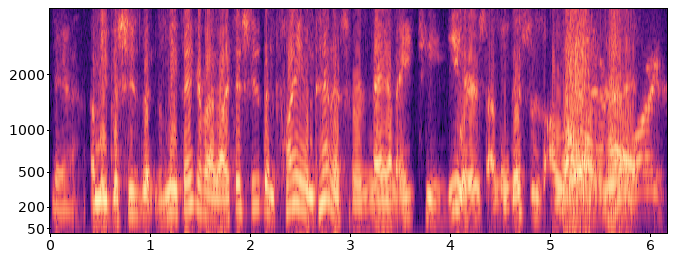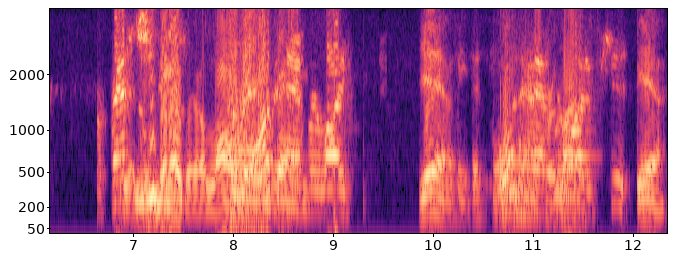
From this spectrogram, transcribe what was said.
Yeah, I mean, but she's been. I mean, think about it like this. She's been playing tennis for damn eighteen years. I mean, this is a long Yeah, time. life. yeah Professional. she's been out there a long, long time. her life. Yeah, I mean, that's More than half her life. Shit. Yeah,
